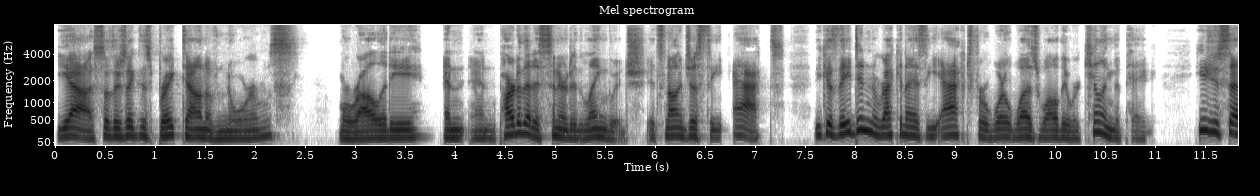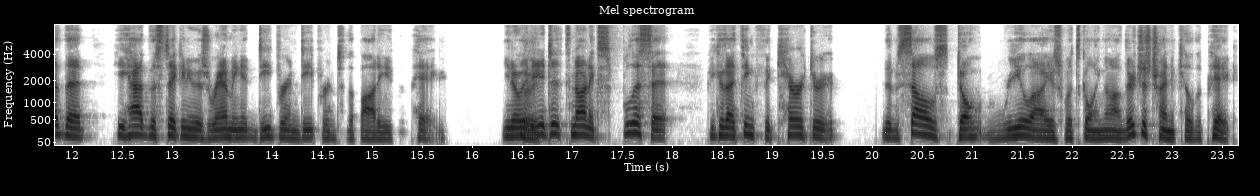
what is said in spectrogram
Yeah. So there's like this breakdown of norms, morality, and and part of that is centered in language. It's not just the act because they didn't recognize the act for what it was while they were killing the pig. He just said that he had the stick and he was ramming it deeper and deeper into the body of the pig. You know, Right. it, it's not explicit because I think the character themselves don't realize what's going on. They're just trying to kill the pig.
